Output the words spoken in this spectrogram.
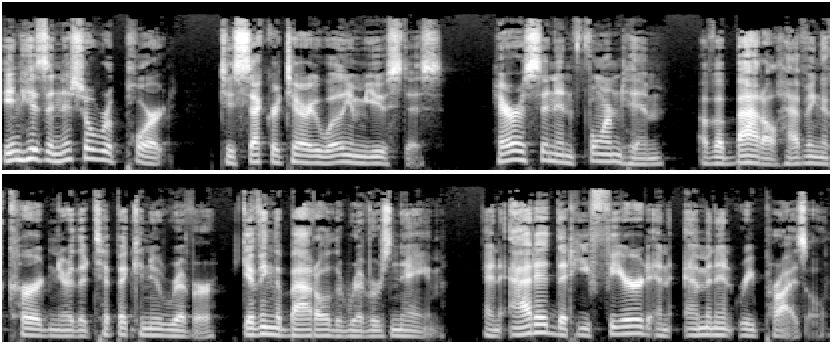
In his initial report to Secretary William Eustis, Harrison informed him of a battle having occurred near the Tippecanoe River, giving the battle the river's name and added that he feared an imminent reprisal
